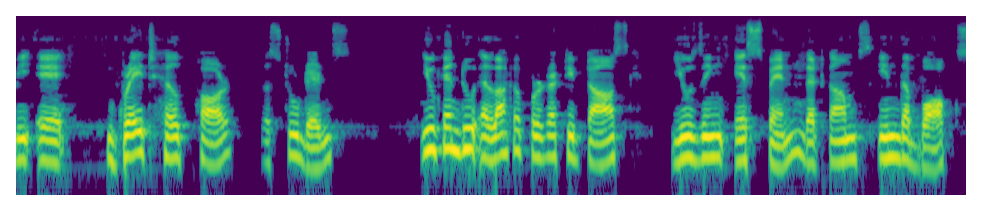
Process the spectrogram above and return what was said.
be a great help for the students. You can do a lot of productive tasks using S Pen that comes in the box.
